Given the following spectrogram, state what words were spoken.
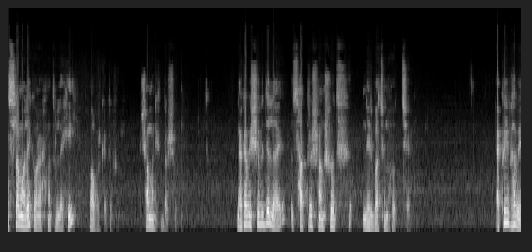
আসসালামু আলাইকুম রহমতুল্লাহি অবরকাত সম্মানিত দর্শক, ঢাকা বিশ্ববিদ্যালয়ে ছাত্র সংসদ নির্বাচন হচ্ছে। একইভাবে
